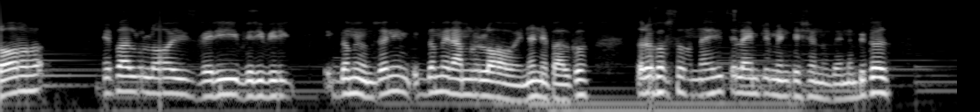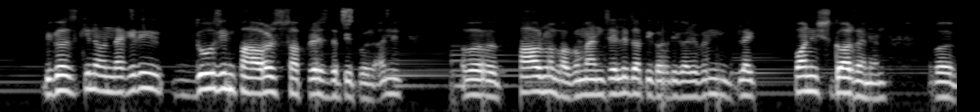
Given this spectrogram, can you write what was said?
ल नेपालको ल इज भेरी भेरी भेरी एकदमै हुन्छ नि एकदमै राम्रो ल होइन नेपालको तर कस्तो भन्दाखेरि त्यसलाई इम्प्लिमेन्टेसन हुँदैन बिकज बिकज किन भन्दाखेरि those in power suppress the people अनि अब पावरमा भएको मान्छेले जति गल्ती गरे पनि लाइक पनिस गर्दैनन् अब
